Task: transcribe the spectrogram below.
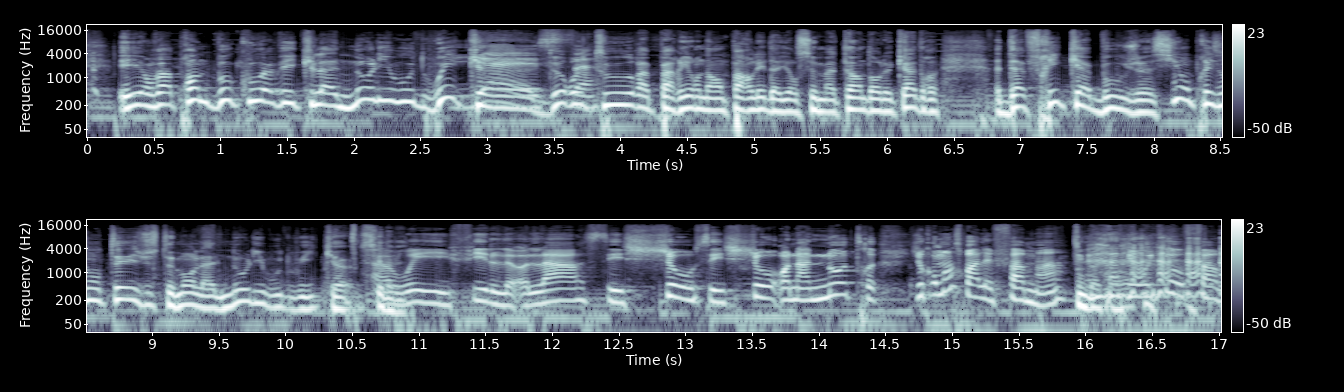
Et on va apprendre beaucoup avec la Nollywood Week euh, Yes. de retour à Paris. On a en parlé d'ailleurs ce matin dans le cadre d'Africa Bouge. Si on présentait justement la Nollywood Week, c'est Ah oui, Phil, là, c'est chaud, c'est chaud. On a notre. Je commence par les femmes, hein. Priorité aux femmes.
